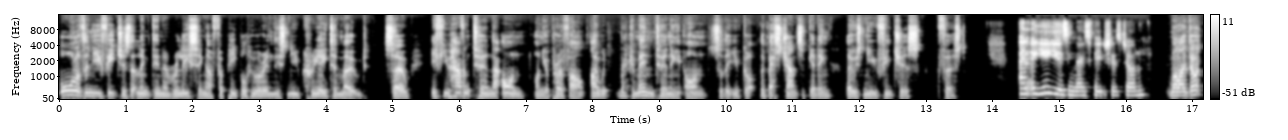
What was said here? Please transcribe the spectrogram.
all of the new features that LinkedIn are releasing are for people who are in this new creator mode. So if you haven't turned that on on your profile, I would recommend turning it on so that you've got the best chance of getting those new features first. And are you using those features, John? Well, I don't.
